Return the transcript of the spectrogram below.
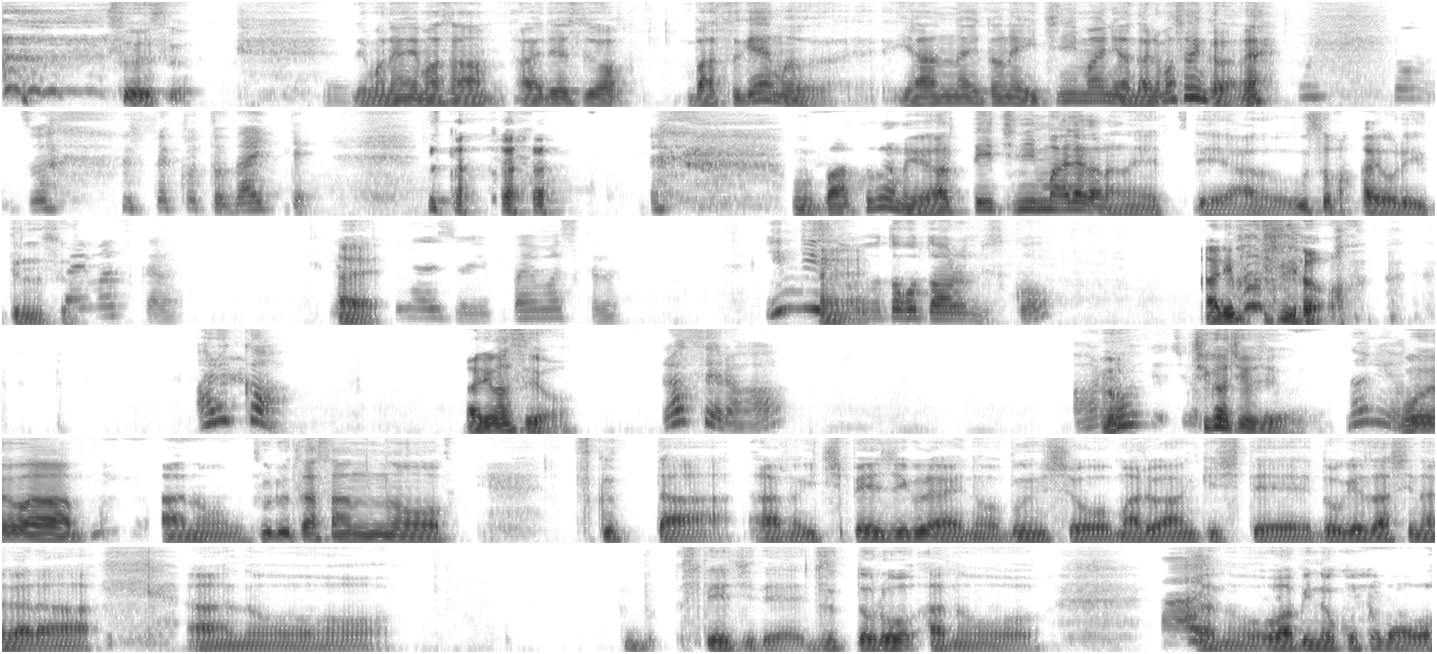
そうですよ。でもね、エマさん、あれですよ。罰ゲームやんないとね、一人前にはなれませんからね。そんなことないって。もう罰ゲームやって一人前だからねって、あの、嘘ばっかり俺言ってるんですよいっぱい。いますから。はいいっぱいいますから。インディーズもやったことあるんですか、ありますよ。あれか。ありますよ。ラセラあん？れ違う違う違う。何を？これは、あの、古田さんの作った、あの、1ページぐらいの文章を丸暗記して、土下座しながら、あの、ぶステージでずっとろ、あの、あの、お詫びの言葉を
